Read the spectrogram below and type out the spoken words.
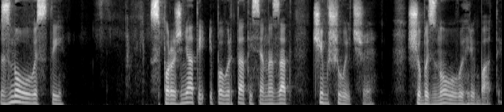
знову вести, спорожняти і повертатися назад чим швидше, щоби знову вигрібати.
